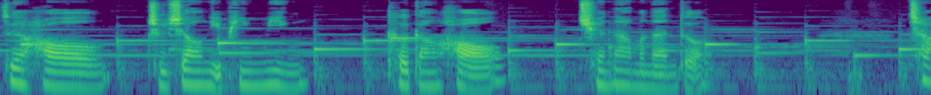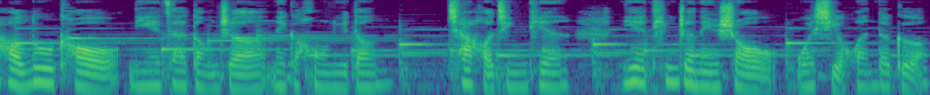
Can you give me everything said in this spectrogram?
最好只需要你拼命。”可刚好，却那么难得。恰好路口你也在等着那个红绿灯，恰好今天你也听着那首我喜欢的歌，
